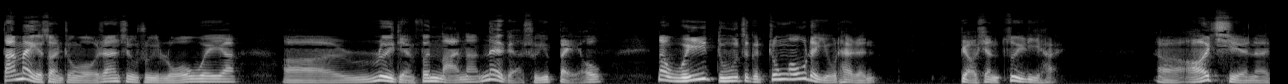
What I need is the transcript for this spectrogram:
丹麦也算中欧，然就属于挪威呀啊，瑞典、芬兰呢，那个属于北欧。那唯独这个中欧的犹太人表现最厉害，啊，而且呢，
